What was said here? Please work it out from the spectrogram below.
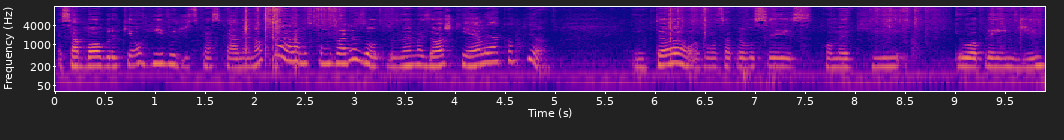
Essa abóbora aqui é horrível de descascar, né? Não só ela, mas como várias outras, né? Mas eu acho que ela é a campeã. Então, eu vou mostrar pra vocês como é que eu aprendi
